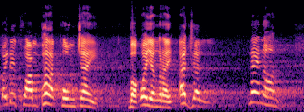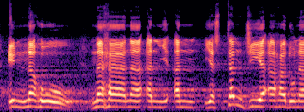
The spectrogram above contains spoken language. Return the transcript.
ไปด้วยความภาคภูมิใจ บอกว่าอย่างไรอัจลแน่นอนอินนหูนะฮานาอันอันยัสตันจียอะฮัดุนา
